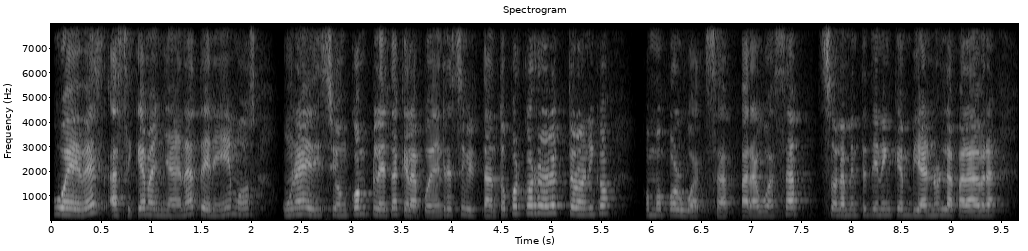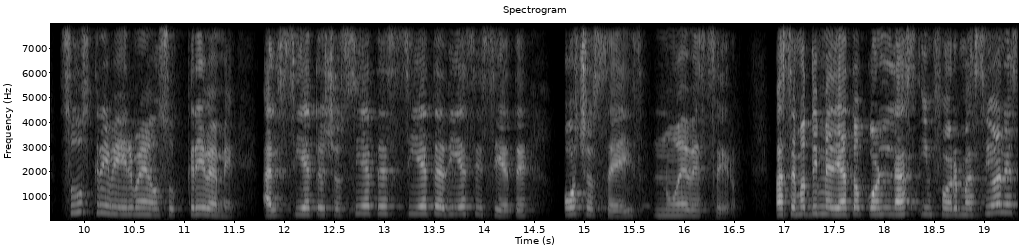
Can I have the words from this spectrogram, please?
jueves, así que mañana tenemos una edición completa que la pueden recibir tanto por correo electrónico como por WhatsApp. Para WhatsApp solamente tienen que enviarnos la palabra suscribirme o suscríbeme al 787-717-8690. Pasemos de inmediato con las informaciones.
